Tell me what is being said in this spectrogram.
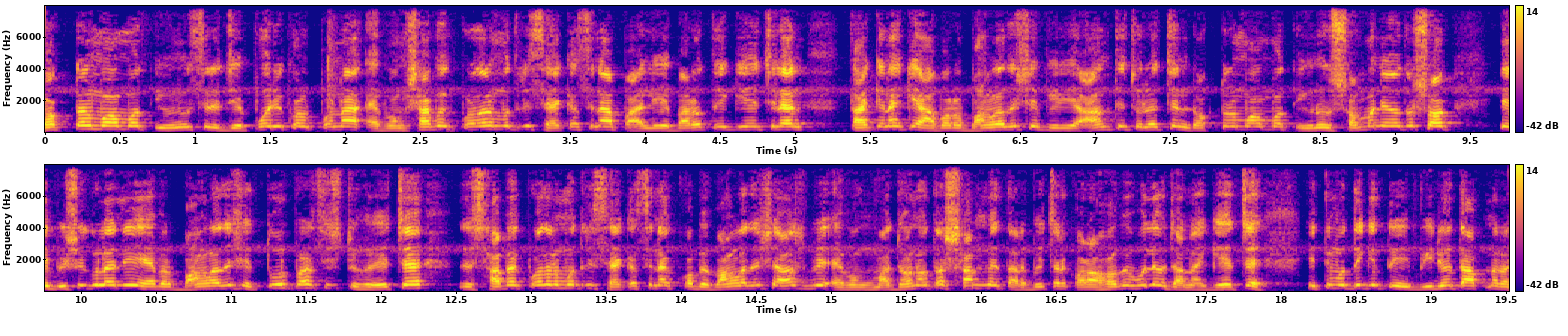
ডক্টর মোহাম্মদ ইউনুসের যে পরিকল্পনা এবং সাবেক প্রধানমন্ত্রী শেখ হাসিনা পালিয়ে ভারতে গিয়েছিলেন, তাকে নাকি আবারও বাংলাদেশে ফিরিয়ে আনতে চলেছেন ডক্টর মোহাম্মদ ইউনুস। সম্মানীয় দর্শক, এই বিষয়গুলো নিয়ে এবার বাংলাদেশে তোলপাড় সৃষ্টি হয়েছে যে সাবেক প্রধানমন্ত্রী শেখ হাসিনা কবে বাংলাদেশে আসবে এবং জনতার সামনে তার বিচার করা হবে বলেও জানা গিয়েছে। ইতিমধ্যে কিন্তু এই ভিডিওতে আপনারা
